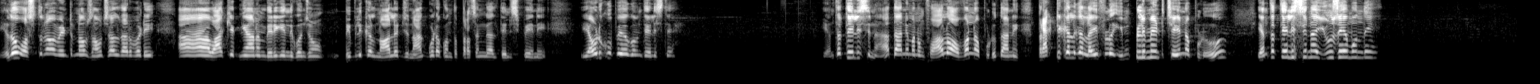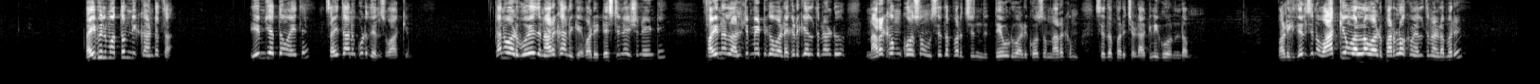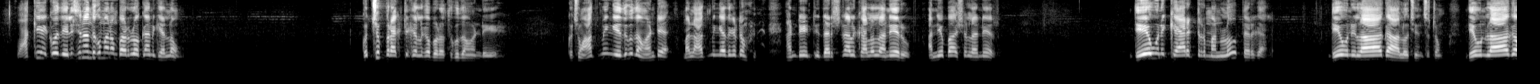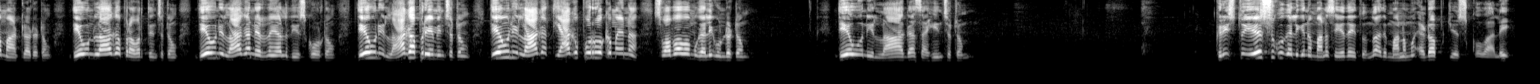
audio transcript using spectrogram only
ఏదో వస్తున్నాం వింటున్నాం సంవత్సరాల తరబడి. వాక్య జ్ఞానం పెరిగింది కొంచెం. బిబ్లికల్ నాలెడ్జ్ నాకు కూడా కొంత ప్రసంగాలు తెలిసిపోయినాయి. ఎవడికి ఉపయోగం తెలిస్తే? ఎంత తెలిసినా దాన్ని మనం ఫాలో అవ్వనప్పుడు దాన్ని ప్రాక్టికల్గా లైఫ్లో ఇంప్లిమెంట్ చేయనప్పుడు ఎంత తెలిసినా యూజ్ ఏముంది? బైబిల్ మొత్తం నీకు అంటత. ఏం చేద్దాం అయితే? సైతానికి కూడా తెలుసు వాక్యం. కానీ వాడు పోయేది నరకానికే. వాడి డెస్టినేషన్ ఏంటి? ఫైనల్ అల్టిమేట్గా వాడు ఎక్కడికి వెళ్తున్నాడు? నరకం కోసం సిద్ధపరిచింది దేవుడు వాడి కోసం నరకం సిద్ధపరిచాడు అగ్నిగుండం. వాడికి తెలిసిన వాక్యం వల్ల వాడు పరలోకం వెళ్తున్నాడా మరి? వాక్యం ఎక్కువ తెలిసినందుకు మనం పరలోకానికి వెళ్ళాం. కొంచెం ప్రాక్టికల్గా బ్రతుకుదామండి. కొంచెం ఆత్మీయంగా ఎదుగుదాం. అంటే మళ్ళీ ఆత్మీయంగా ఎదగటం అంటే ఏంటి? దర్శనాలు కళలు అనేరు అన్య భాషలు అనేరు. దేవుని క్యారెక్టర్ మనలో పెరగాలి. దేవునిలాగా ఆలోచించటం దేవునిలాగా మాట్లాడటం దేవునిలాగా ప్రవర్తించటం దేవునిలాగా నిర్ణయాలు తీసుకోవటం దేవునిలాగా ప్రేమించటం దేవునిలాగా త్యాగపూర్వకమైన స్వభావం కలిగి ఉండటం దేవునిలాగా సహించటం. క్రీస్తు యేసుకు కలిగిన మనసు ఏదైతుందో అది మనము అడాప్ట్ చేసుకోవాలి.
